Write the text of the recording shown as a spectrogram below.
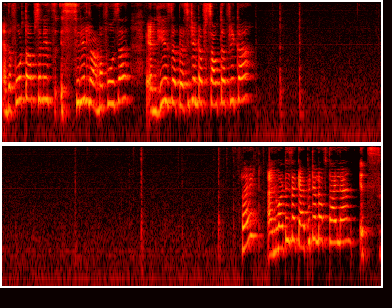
And the fourth option is, Cyril Ramaphosa and he is the president of South Africa. Right? And what is the capital of Thailand? It's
